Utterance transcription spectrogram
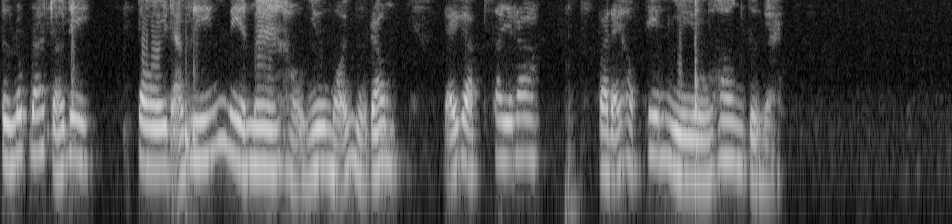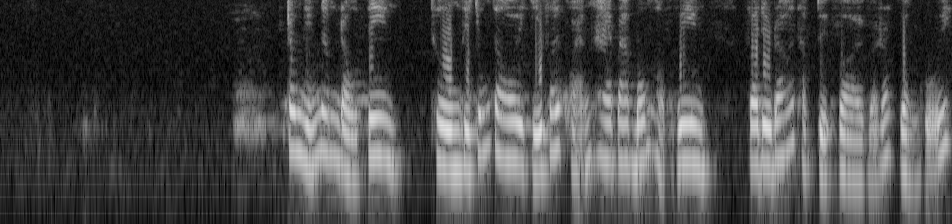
Từ lúc đó trở đi, tôi đã viếng Myanmar hầu như mỗi mùa đông để gặp Sayra và để học thêm nhiều hơn từ Ngài. Trong những năm đầu tiên, thường thì chúng tôi chỉ với khoảng 2 3 4 học viên và điều đó thật tuyệt vời và rất gần gũi.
